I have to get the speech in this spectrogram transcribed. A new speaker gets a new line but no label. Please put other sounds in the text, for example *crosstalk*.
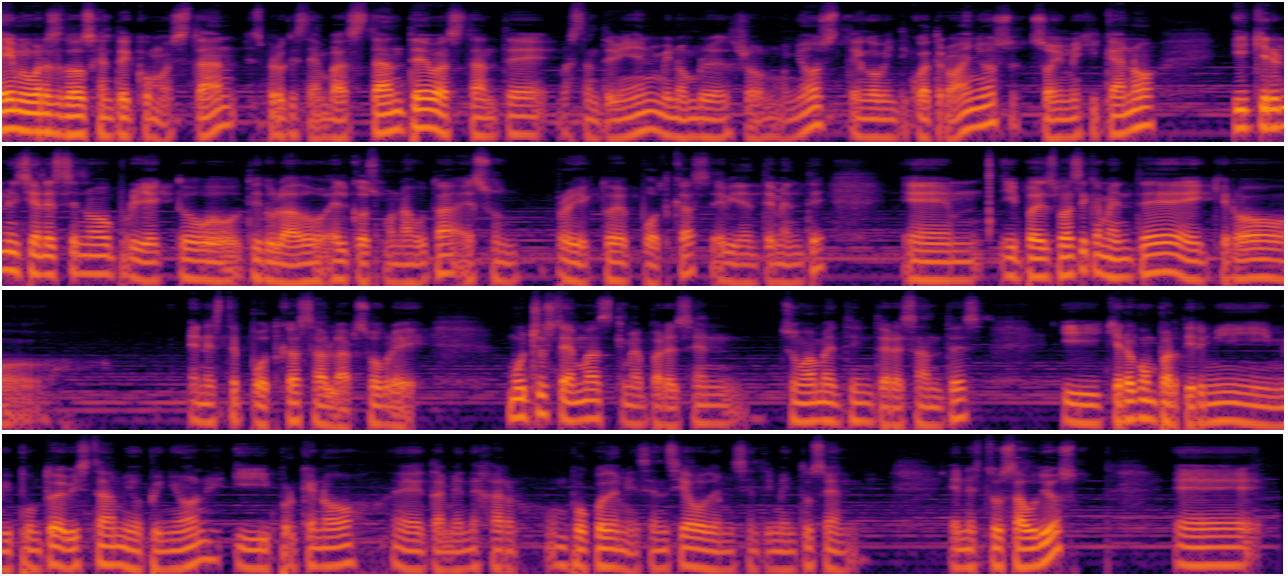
Hey, muy buenas a todos, gente, ¿cómo están? Espero que estén bastante, bastante, bastante bien. Mi nombre es Raúl Muñoz, tengo 24 años, soy mexicano y quiero iniciar este nuevo proyecto titulado El Cosmonauta. Es un proyecto de podcast, evidentemente. Em, y pues básicamente quiero en este podcast hablar sobre muchos temas que me parecen sumamente interesantes y quiero compartir mi, punto de vista, mi opinión y, por qué no, eh, también dejar un poco de mi esencia o de mis sentimientos en, en estos audios. Eh,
